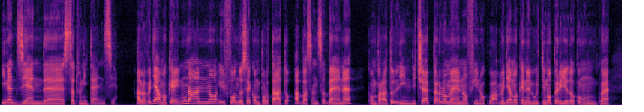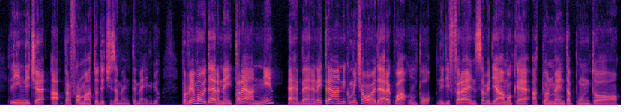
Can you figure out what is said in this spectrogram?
in aziende statunitensi. Allora, vediamo che in un anno il fondo si è comportato abbastanza bene comparato all'indice, perlomeno fino a qua. Vediamo che nell'ultimo periodo comunque l'indice ha performato decisamente meglio. Proviamo a vedere nei tre anni Ebbene, nei tre anni cominciamo a vedere qua un po' di differenza. Vediamo che attualmente appunto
